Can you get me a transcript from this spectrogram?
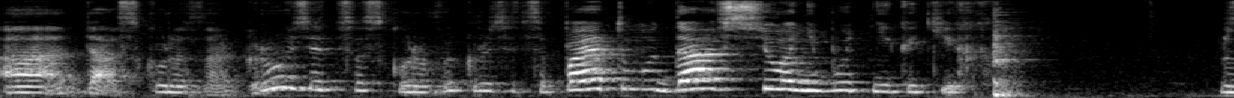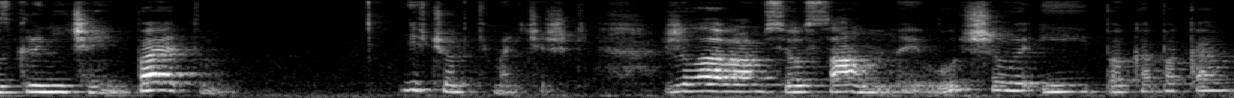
э, да, скоро загрузится, скоро выгрузится. Поэтому, да, все, не будет никаких разграничений. Поэтому девчонки, мальчишки. Желаю вам всего самого наилучшего и пока-пока.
